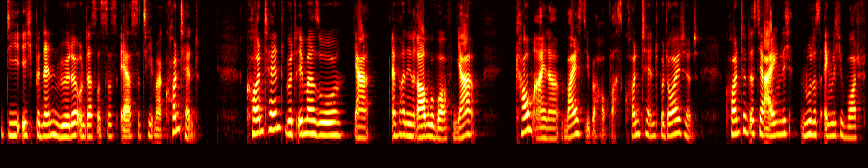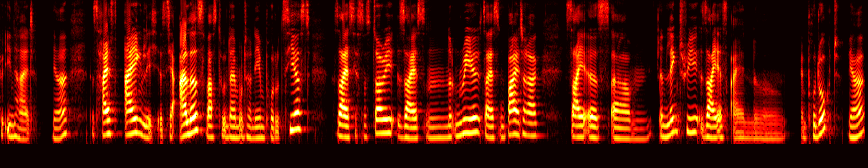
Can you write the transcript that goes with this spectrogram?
die ich benennen würde. Und das ist das erste Thema Content. Content wird immer so, ja, einfach in den Raum geworfen. Ja, kaum einer weiß überhaupt, was Content bedeutet. Content ist ja eigentlich nur das englische Wort für Inhalt. Ja, das heißt, eigentlich ist ja alles, was du in deinem Unternehmen produzierst, sei es jetzt eine Story, sei es ein, Reel, sei es ein Beitrag, sei es ähm, ein Linktree, sei es ein, äh, ein Produkt, ja,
